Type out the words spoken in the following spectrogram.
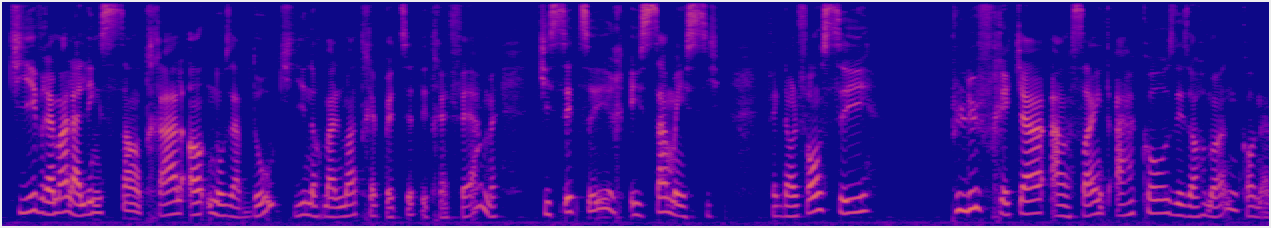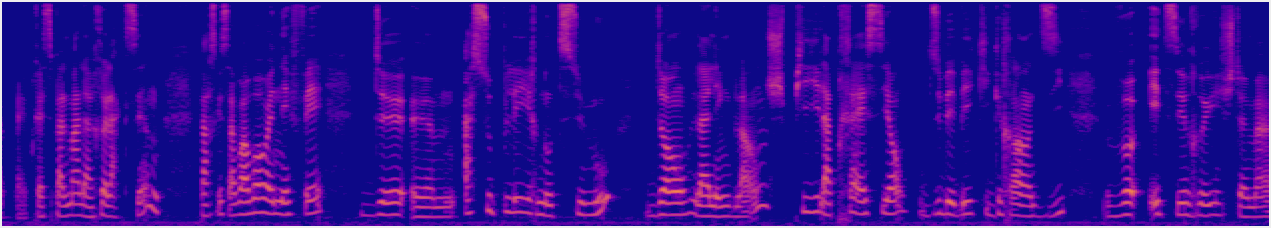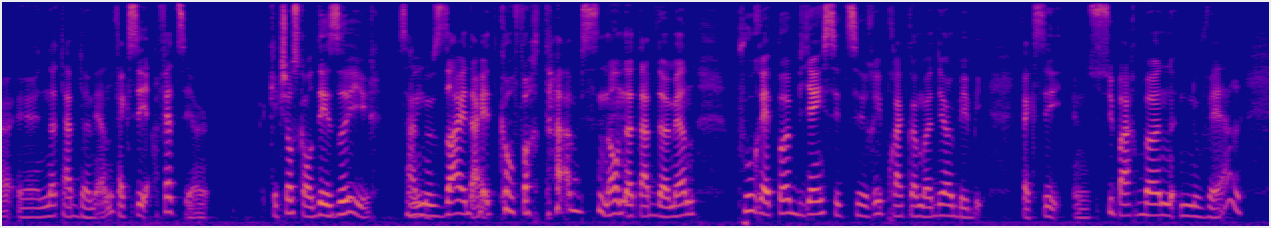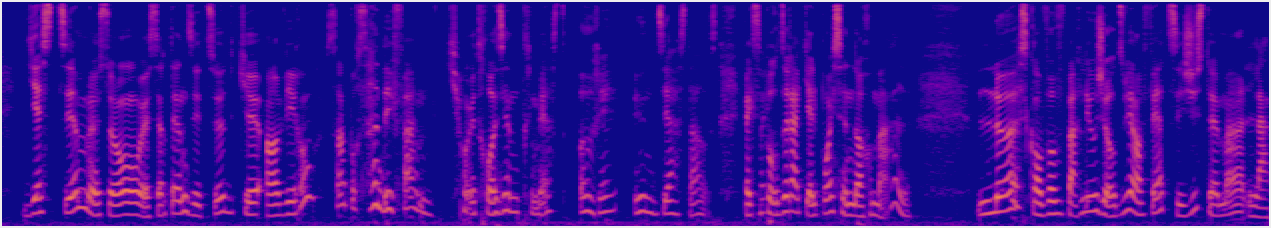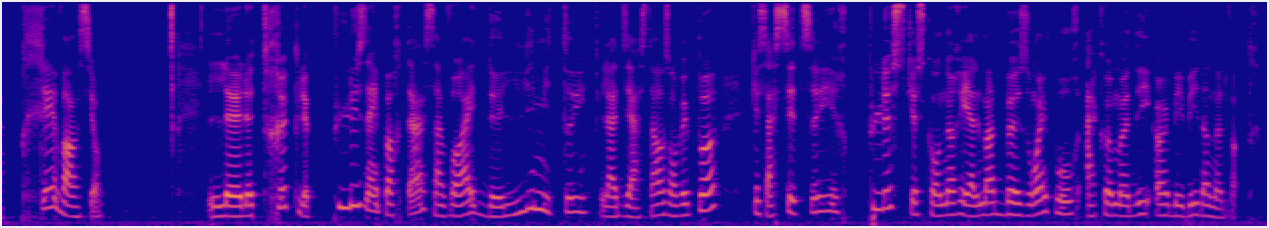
qui est vraiment la ligne centrale entre nos abdos, qui est normalement très petite et très ferme, qui s'étire et s'amincit. Fait que dans le fond, c'est plus fréquent enceinte à cause des hormones, qu'on a ben, principalement la relaxine, parce que ça va avoir un effet de euh, assouplir nos tissus mous, dont la ligne blanche, puis la pression du bébé qui grandit va étirer justement euh, notre abdomen. Fait que c'est en fait c'est un- quelque chose qu'on désire. Ça Oui. nous aide à être confortable, sinon notre abdomen pourrait pas bien s'étirer pour accommoder un bébé. Fait que c'est une super bonne nouvelle. Il estime, selon euh, certaines études, qu'environ 100 des femmes qui ont un troisième trimestre auraient une diastase. Fait que c'est Oui. pour dire à quel point c'est normal. Là, ce qu'on va vous parler aujourd'hui, en fait, c'est justement la prévention. Le, le truc le plus important, ça va être de limiter la diastase. On veut pas que ça s'étire plus que ce qu'on a réellement besoin pour accommoder un bébé dans notre ventre.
